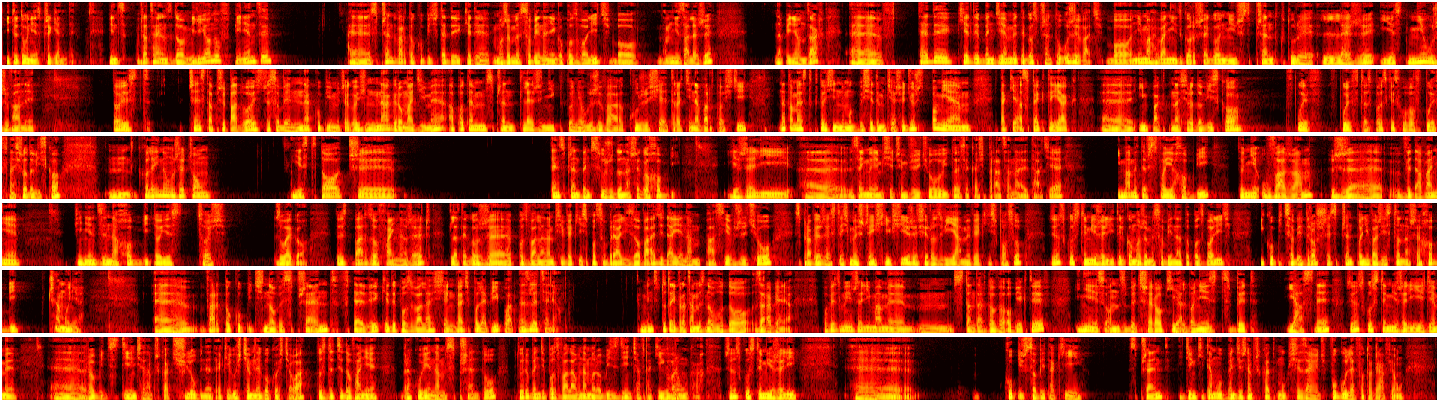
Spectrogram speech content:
I tytuł nie jest przegięty. Więc wracając do milionów pieniędzy, E, sprzęt warto kupić wtedy, kiedy możemy sobie na niego pozwolić, bo nam nie zależy na pieniądzach. E, wtedy, kiedy będziemy tego sprzętu używać, bo nie ma chyba nic gorszego niż sprzęt, który leży i jest nieużywany. To jest częsta przypadłość, że sobie nakupimy czegoś, nagromadzimy, a potem sprzęt leży, nikt go nie używa, kurzy się, traci na wartości. Natomiast ktoś inny mógłby się tym cieszyć. Już pomijam takie aspekty jak e, impact na środowisko, wpływ, wpływ to jest polskie słowo wpływ na środowisko. Mm, kolejną rzeczą jest to, czy ten sprzęt będzie służył do naszego hobby jeżeli e, zajmujemy się czymś w życiu i to jest jakaś praca na etacie i mamy też swoje hobby, to nie uważam, że wydawanie pieniędzy na hobby to jest coś złego. To jest bardzo fajna rzecz, dlatego że pozwala nam się w jakiś sposób realizować, daje nam pasję w życiu, sprawia, że jesteśmy szczęśliwsi, że się rozwijamy w jakiś sposób. W związku z tym, jeżeli tylko możemy sobie na to pozwolić i kupić sobie droższy sprzęt, ponieważ jest to nasze hobby, czemu nie? E, warto kupić nowy sprzęt wtedy, kiedy pozwala sięgać po lepiej płatne zlecenia. Więc tutaj wracamy znowu do zarabiania. Powiedzmy, jeżeli mamy mm, standardowy obiektyw i nie jest on zbyt szeroki albo nie jest zbyt jasny, w związku z tym, jeżeli jedziemy e, robić zdjęcia na przykład ślubne do jakiegoś ciemnego kościoła, to zdecydowanie brakuje nam sprzętu, który będzie pozwalał nam robić zdjęcia w takich warunkach. W związku z tym, jeżeli e, kupisz sobie taki sprzęt i dzięki temu będziesz na przykład mógł się zająć w ogóle fotografią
